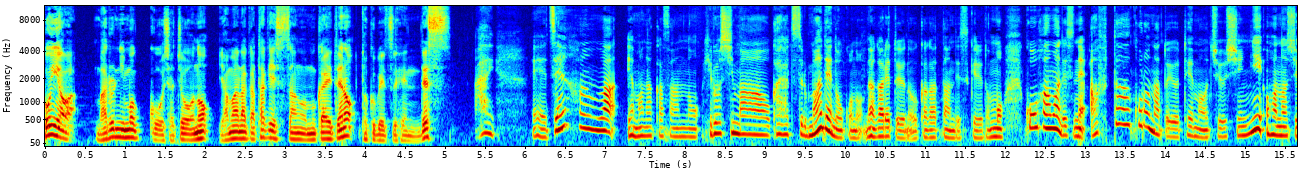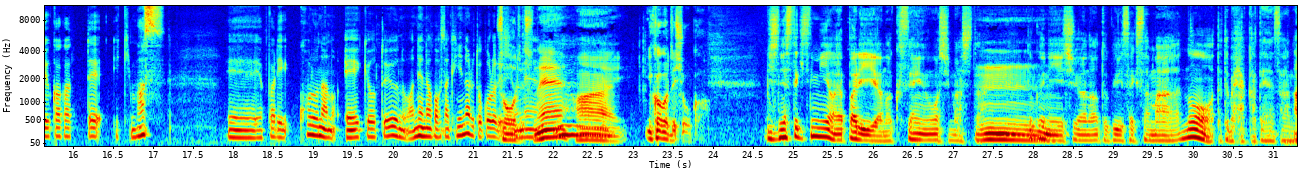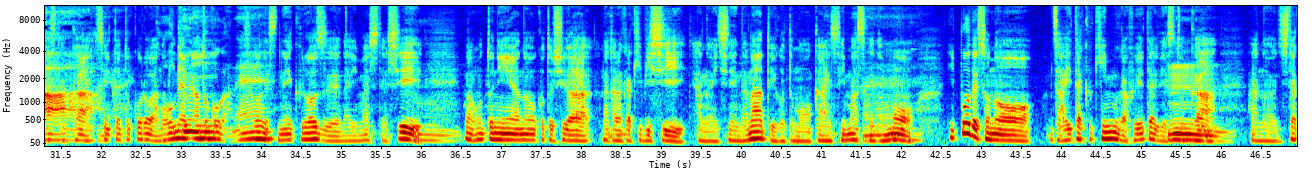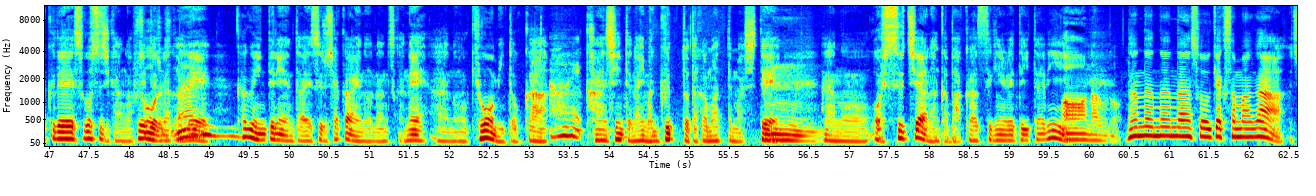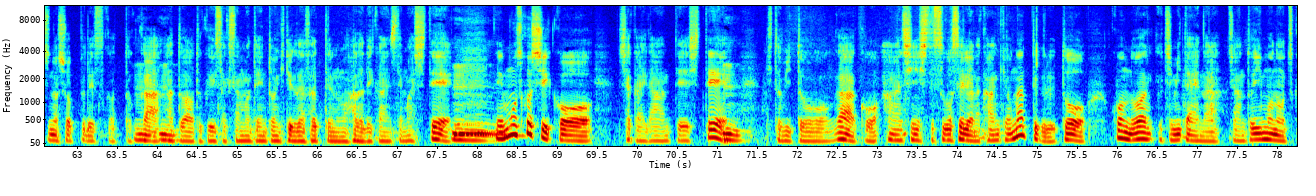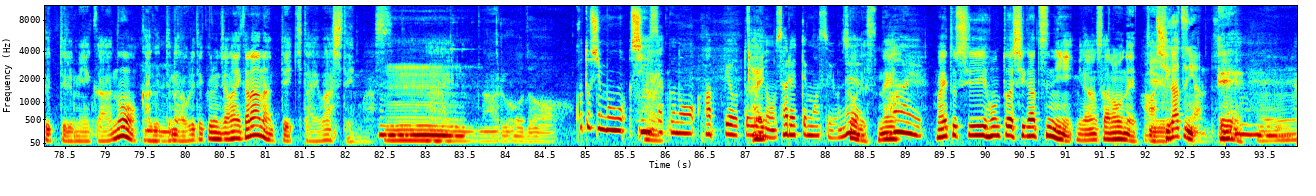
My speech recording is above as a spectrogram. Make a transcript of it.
今夜は、丸二木工社長の山中武さんを迎えての特別編です。はい、えー前半は山中さんの広島を開発するまでのこの流れというのを伺ったんですけれども後半はですねアフターコロナというテーマを中心にお話を伺っていきます。えーやっぱりコロナの影響というのはね長尾さん気になるところですよそね。うですね。うんはい。いかがでしょうか？ビジネス的にはやっぱりあの苦戦をしました。ん。特に主要なお得意先様の例えば百貨店さんですとかそういったところははいはい。高級なとこがね。そうですねクローズになりましたし、まあ、本当にあの今年はなかなか厳しいあの1年だなということも感じていますけども一方でその在宅勤務が増えたりですとか、あの自宅で過ごす時間が増えてる中でです家具インテリアに対する社会のなんですかねあの興味とか、はい。関心っていうのは今ぐっと高まってまして、うん。あのオフィスチェアなんか爆発的に売れていたりああ、なるほど。だんだんだんだんそういうお客様がうちのショップですとか、うんうん。あとはお得意先様の店頭に来てくださってるのも肌で感じてまして、ん。でもう少しこう社会が安定して、うん。人々がこう安心して過ごせるような環境になってくると今度はうちみたいなちゃんといいものを作ってるメーカーの家具っていうのが売れてくるんじゃないかななんて期待はしています。うん。なるほど。今年も新作の発表というのをされてますよね。そうですねはい。毎年本当は4月にミラノサローネってあいう4月にあるんですえね。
